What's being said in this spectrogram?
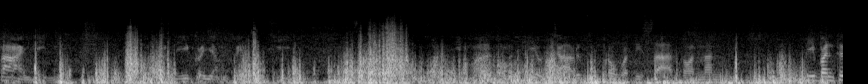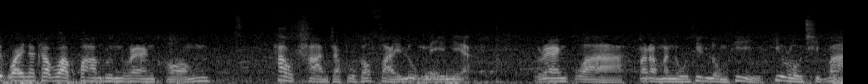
ใต้ดินวันนี้ก็ยังเป็นที่สำคัญของคนที่มาท่องเที่ยว จารึกประวัติศาสตร์ตอนนั้น มีบันทึกไว้นะครับว่าความรุนแรงของเท่าทานจากภูเขาไฟลูกนี้เนี่ยแรงกว่าปรมาณูที่ลงที่ฮิโรชิมา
